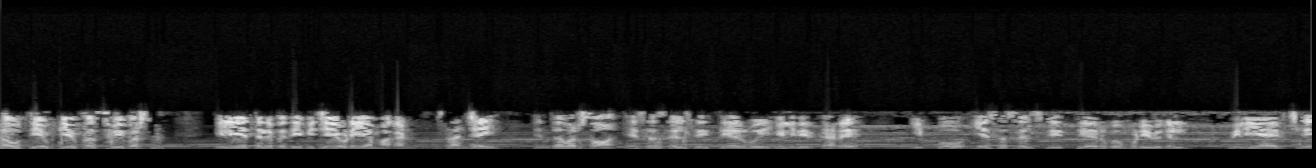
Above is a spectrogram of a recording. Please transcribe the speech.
சவுத் எஃப்டிஎஃப்எஸ் வீவர்ஸ் இளைய தளபதி விஜயுடைய மகன் சஞ்சய் இந்த வருஷம் எஸ்எஸ்எல்சி தேர்வு எழுதியிருக்காரு. இப்போ எஸ்எஸ்எல்சி தேர்வு முடிவுகள் வெளியாயிருச்சு.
